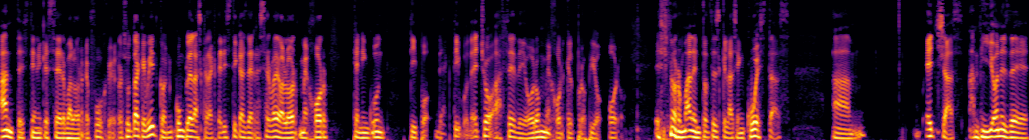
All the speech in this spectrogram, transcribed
antes tiene que ser valor refugio. Y resulta que Bitcoin cumple las características de reserva de valor mejor que ningún tipo de activo. De hecho, hace de oro mejor que el propio oro. Es normal entonces que las encuestas hechas a millones de...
